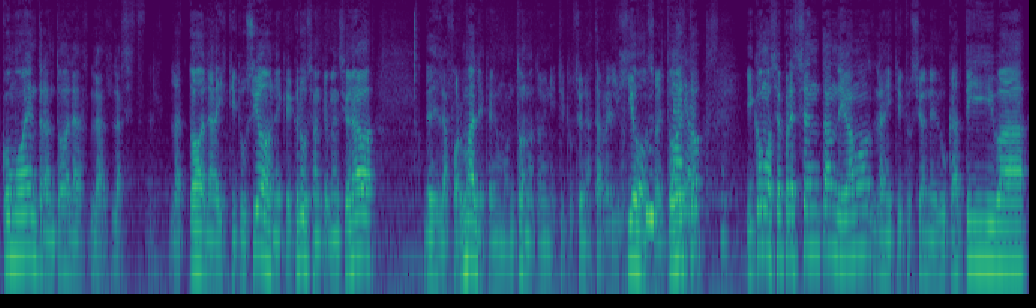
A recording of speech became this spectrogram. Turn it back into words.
cómo entran todas las, las, las, todas las instituciones que cruzan, que mencionaba, desde las formales, que hay un montón, ¿no? también instituciones hasta religiosas y todo esto, y cómo se presentan, digamos, las instituciones educativas,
